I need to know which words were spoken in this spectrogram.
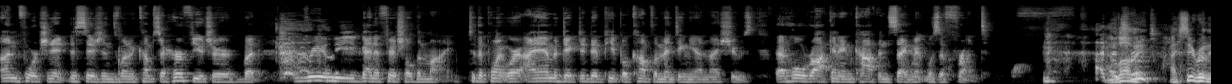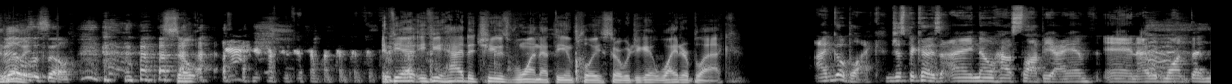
unfortunate decisions when it comes to her future, but really beneficial to mine, to the point where I am addicted to people complimenting me on my shoes. That whole rockin' and coppin' segment was a front. I love it. I secretly love Reveals it. itself. So, if you had, if you had to choose one at the employee store, would you get white or black? I'd go black just because I know how sloppy I am and I would want them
